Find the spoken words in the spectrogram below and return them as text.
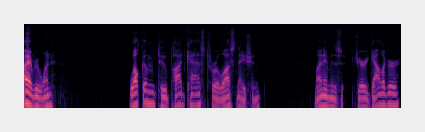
Hi, everyone. Welcome to Podcast for a Lost Nation. My name is Jerry Gallagher.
